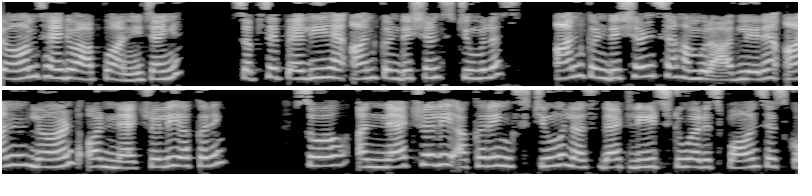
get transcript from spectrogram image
terms ہیں جو آپ کو آنی چاہیے سب سے پہلی ہے انکنڈیشن stimulus. انکنڈیشن سے ہم مراد لے رہے ہیں انلرنڈ اور naturally occurring so naturally naturally occurring that that leads to a is is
